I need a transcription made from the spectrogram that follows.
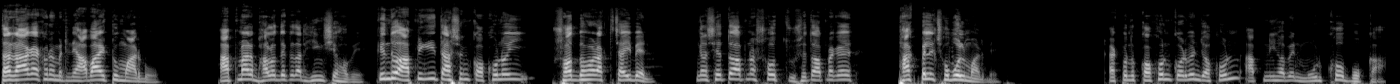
তার রাগ এখনও মেটেনি, আবার একটু মারবো। আপনার ভালো দেখে তার হিংসে হবে। কিন্তু আপনি কি তার সঙ্গে কখনোই সদ্ব্যবহার রাখতে চাইবেন? কারণ সে তো আপনার শত্রু, সে তো আপনাকে ফাঁক পেলে ছবল মারবে। এক পর্যন্ত কখন করবেন? যখন আপনি হবেন মূর্খ, বোকা।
